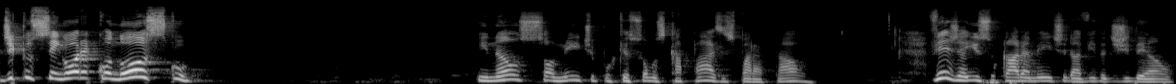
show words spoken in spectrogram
de que o Senhor é conosco e não somente porque somos capazes para tal. Veja isso claramente na vida de Gideão.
